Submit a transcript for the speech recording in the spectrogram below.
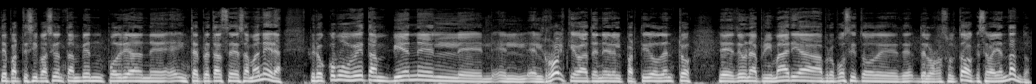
de participación también podrían eh, interpretarse de esa manera. Pero ¿cómo ve también el, el, rol que va a tener el partido dentro eh, de una primaria a propósito de, los resultados que se vayan dando?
